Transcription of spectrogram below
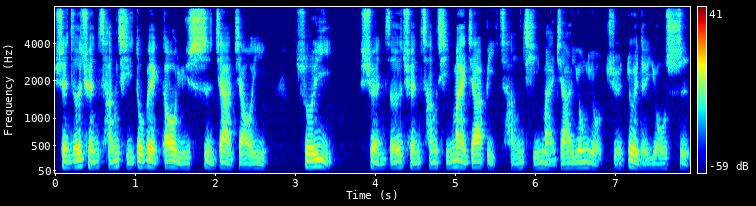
选择权长期都被高于市价交易，所以选择权长期卖家比长期买家拥有绝对的优势。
